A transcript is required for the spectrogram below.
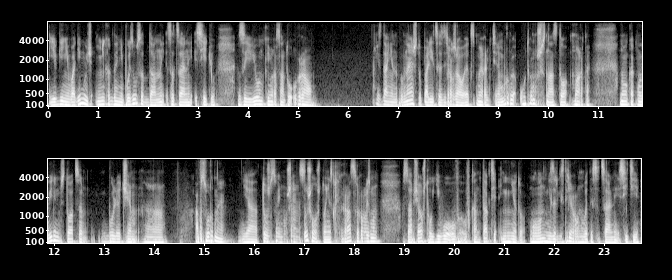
Евгений Вадимович никогда не пользовался данной социальной сетью, заявил он коммерсанту УРАО. Издание напоминает, что полиция задержала экс-мэра Екатеринбурга утром 16 марта. Но, как мы видим, ситуация более чем э, абсурдная. Я тоже своими ушами слышал, что несколько раз Ройзман сообщал, что его в ВКонтакте нету. Он не зарегистрирован в этой социальной сети.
